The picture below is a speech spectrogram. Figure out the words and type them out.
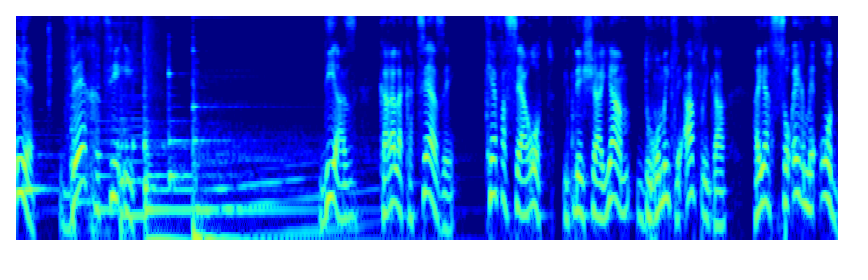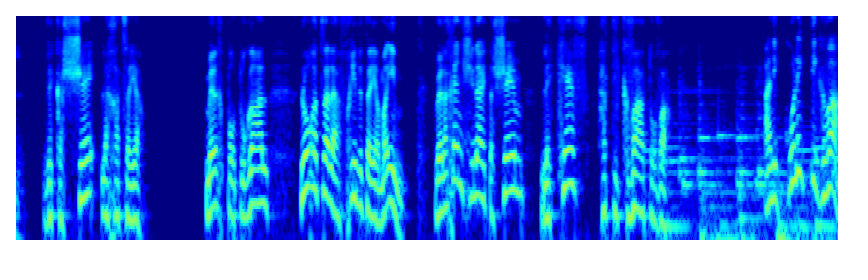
הנה, זה חצי אי. דיאז קרא לקצה הזה כיף הסערות, מפני שהים, דרומית לאפריקה, היה סוער מאוד וקשה לחצייה. מלך פורטוגל לא רצה להפחיד את הימאים, ולכן שינה את השם לכיף התקווה הטובה. אני כולי תקווה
